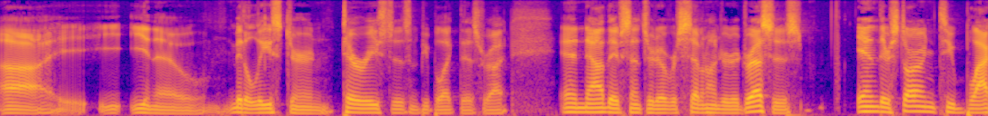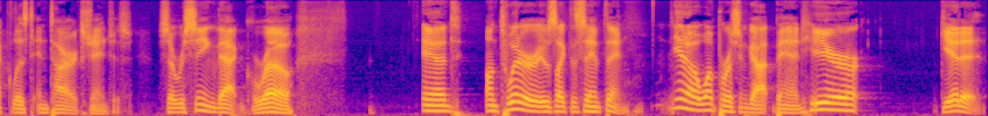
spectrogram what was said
uh, you know, Middle Eastern terroristas and people like this, right? And now they've censored over 700 addresses, and they're starting to blacklist entire exchanges. So we're seeing that grow. And on Twitter, it was like the same thing. You know, one person got banned here. Get it.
